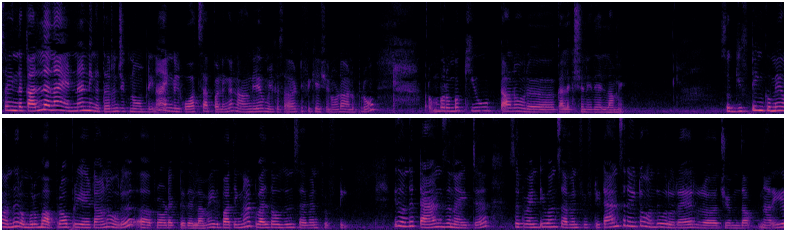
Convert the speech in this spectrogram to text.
ஸோ இந்த கல்லெல்லாம் என்னன்னு நீங்கள் தெரிஞ்சுக்கணும் அப்படின்னா எங்களுக்கு வாட்ஸ்அப் பண்ணுங்கள் நாங்களே உங்களுக்கு சர்டிஃபிகேஷனோடு அனுப்புகிறோம் ரொம்ப ரொம்ப க்யூட்டான ஒரு கலெக்ஷன் இது எல்லாமே. ஸோ கிஃப்டிங்க்குமே வந்து ரொம்ப ரொம்ப அப்ராப்ரியேட்டான ஒரு ப்ராடக்ட் இது எல்லாமே. இது பார்த்தீங்கன்னா டுவெல் தௌசண்ட் செவன் ஃபிஃப்டி இது வந்து tanzanite so twenty one seven fifty டான்சனைட்டும் வந்து ஒரு ரேர் ஜெம் தான். நிறைய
